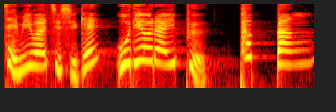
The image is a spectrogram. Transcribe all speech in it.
재미와 지식의 오디오 라이프. 팝빵!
